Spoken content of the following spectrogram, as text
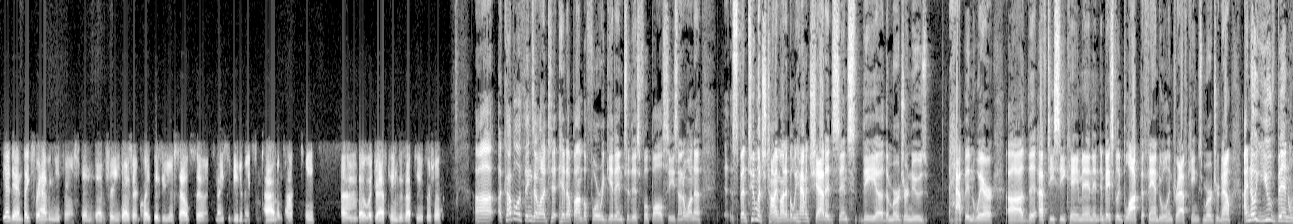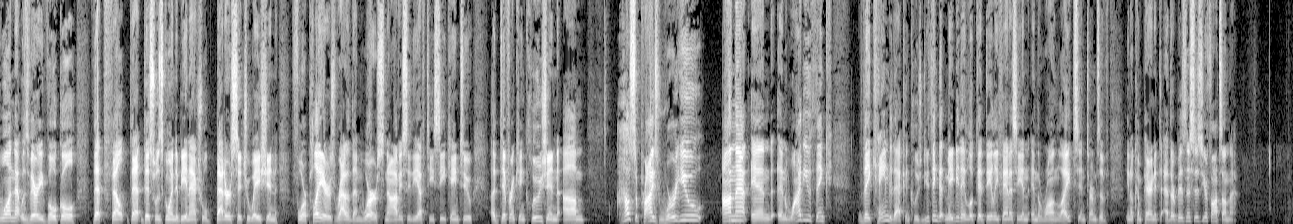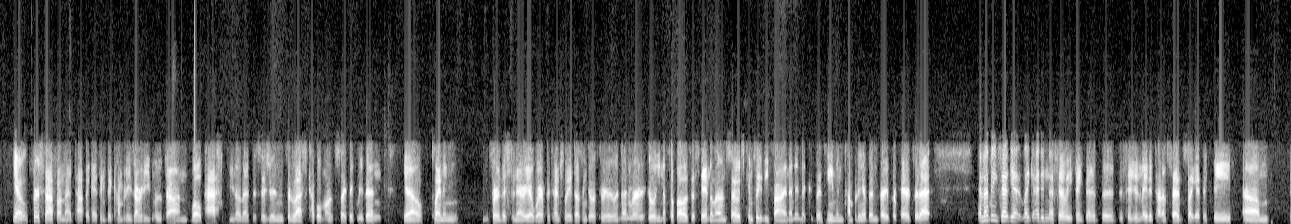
Yeah, Dan, thanks for having me first. And I'm sure you guys are quite busy yourself, so it's nice of you to make some time and talk to me uh, about what DraftKings is up to for sure. Uh, a couple of things I wanted to hit up on before we get into this football season. I don't want to spend too much time on it, but we haven't chatted since the uh, the merger news happened where uh, the FTC came in and, and, basically blocked the FanDuel and DraftKings merger. Now, I know you've been one that was very vocal that felt that this was going to be an actual better situation for players rather than worse. Now, obviously, the FTC came to a different conclusion. Um, how surprised were you on that, and and why do you think they came to that conclusion? Do you think that maybe they looked at daily fantasy in, in the wrong light in terms of you know comparing it to other businesses? Your thoughts on that? you know, first off on that topic, I think the company's already moved on well past, you know, that decision for the last couple months. I think we've been, you know, planning for the scenario where potentially it doesn't go through and then we're going into football as a standalone. So it's completely fine. I mean, the, the team and company have been very prepared for that. And that being said, yeah, like I didn't necessarily think that the decision made a ton of sense. Like I think the um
